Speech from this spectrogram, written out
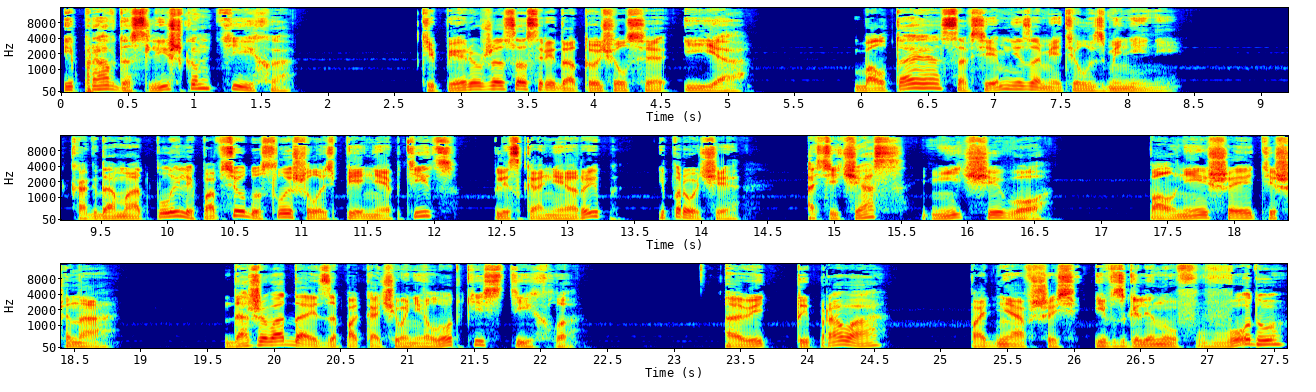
и правда слишком тихо». Теперь уже сосредоточился и я. Болтая, совсем не заметил изменений. Когда мы отплыли, повсюду слышалось пение птиц, плескание рыб и прочее. А сейчас ничего. Полнейшая тишина. Даже вода из-за покачивания лодки стихла. А ведь ты права. Поднявшись и взглянув в воду,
